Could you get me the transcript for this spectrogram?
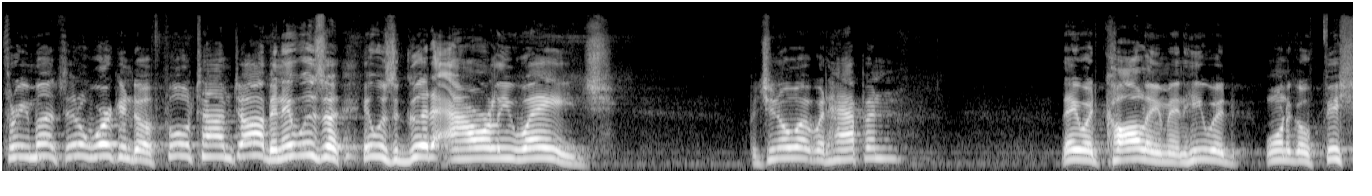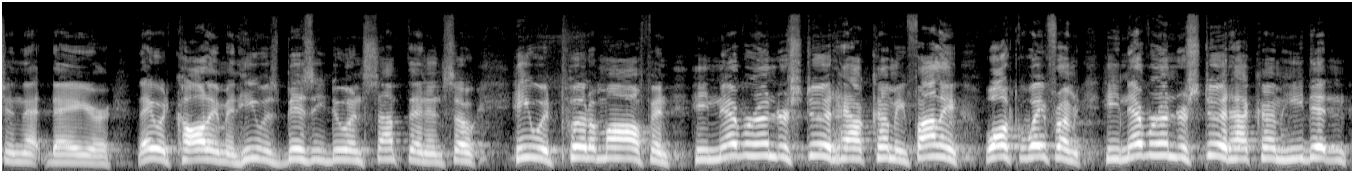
three months. It'll work into a full time job. And it was, a, it was a good hourly wage. But you know what would happen? They would call him and he would want to go fishing that day, or they would call him and he was busy doing something, and so he would put them off. And he never understood how come he finally walked away from it. He never understood how come he didn't,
